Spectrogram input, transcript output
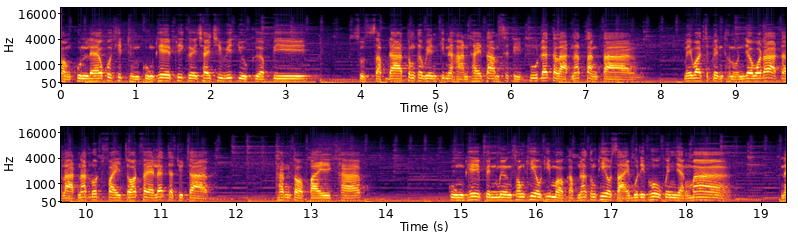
ของคุณแล้วก็คิดถึงกรุงเทพที่เคยใช้ชีวิตอยู่เกือบปี สุดสัปดาห์ต้องตะเวนกินอาหารไทยตามสตรีทฟู้ดและตลาดนัดต่างๆ ไม่ว่าจะเป็นถนนเยาวราชตลาดนัดรถไฟจอร์ดแฟร์และจัตุจักร ท่านต่อไปครับ กรุงเทพเป็นเมืองท่องเที่ยวที่เหมาะกับนักท่องเที่ยวสายบริโภคเป็นอย่างมาก ใน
